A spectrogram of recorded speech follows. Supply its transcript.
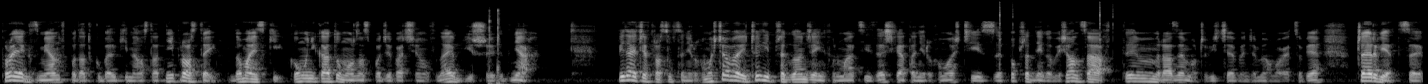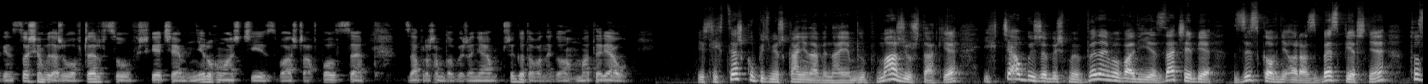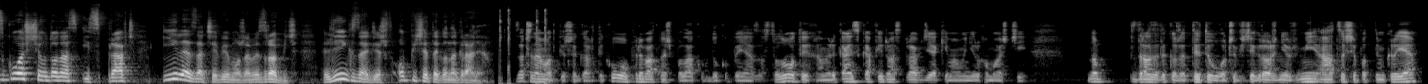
Projekt zmian w podatku Belki na ostatniej prostej. Domański. Komunikatu można spodziewać się w najbliższych dniach. Witajcie w prasówce nieruchomościowej, czyli przeglądzie informacji ze świata nieruchomości z poprzedniego miesiąca. W tym razem oczywiście będziemy omawiać sobie czerwiec, więc co się wydarzyło w czerwcu w świecie nieruchomości, zwłaszcza w Polsce. Zapraszam do obejrzenia przygotowanego materiału. Jeśli chcesz kupić mieszkanie na wynajem lub masz już takie i chciałbyś, żebyśmy wynajmowali je za Ciebie zyskownie oraz bezpiecznie, to zgłoś się do nas i sprawdź, ile za Ciebie możemy zrobić. Link znajdziesz w opisie tego nagrania. Zaczynamy od pierwszego artykułu. Prywatność Polaków do kupienia za 100 zł. Amerykańska firma sprawdzi, jakie mamy nieruchomości. No, zdradzę tylko, że tytuł oczywiście groźnie brzmi, a co się pod tym kryje?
